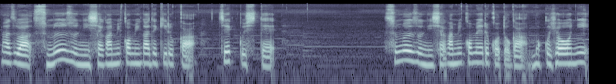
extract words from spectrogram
まずはスムーズにしゃがみ込みができるかチェックしてスムーズにしゃがみ込めることが目標に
